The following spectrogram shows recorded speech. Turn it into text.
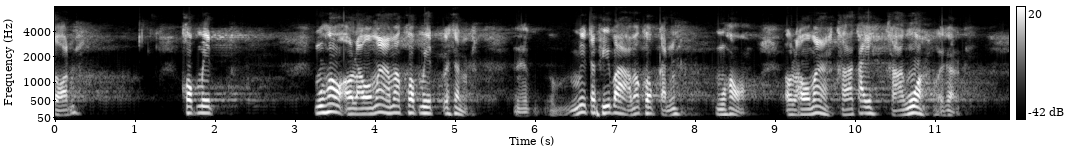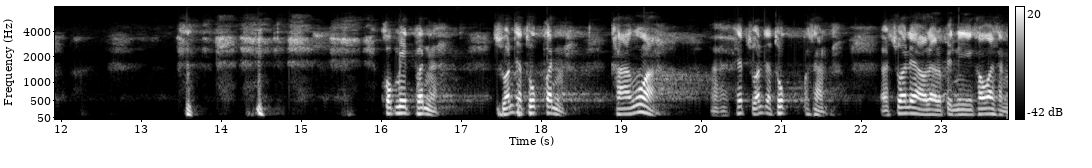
สอนครบมิตรมูห่อเอาเรามามาครบมิตรไว้สั่นมิตรผีบ้ามาคบกัน มูห่อเอาเรามาขาไก่ขางัวไว้สั่นครบมิตรเพิ่นสวนจะทุกเพิ่นขางัวเฮ็ดสวนจะทุกว่าสั่นช่วยแล้วแล้วเป็นนี้เขาว่าสั่น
